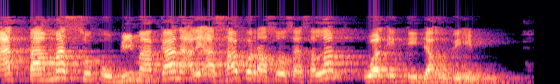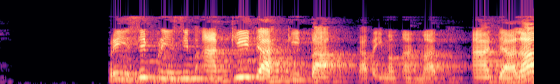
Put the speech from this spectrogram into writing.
at-tamassuku bima kana ali ashabur Rasul sallallahu wal iktida'u bihim. Prinsip-prinsip akidah kita, kata Imam Ahmad, adalah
